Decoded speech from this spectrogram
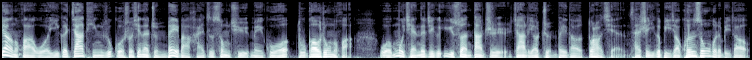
这样的话，我一个家庭如果说现在准备把孩子送去美国读高中的话，我目前的这个预算大致家里要准备到多少钱，才是一个比较宽松或者比较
